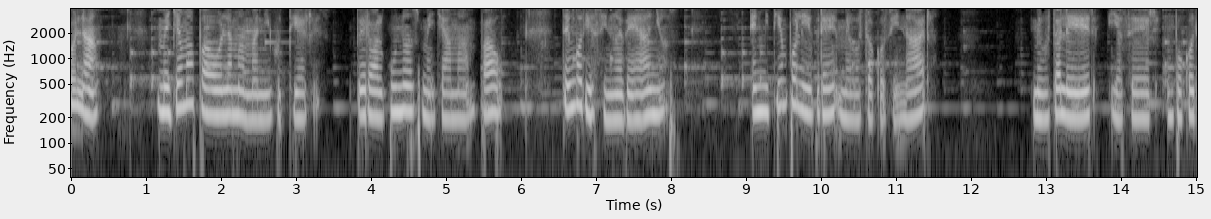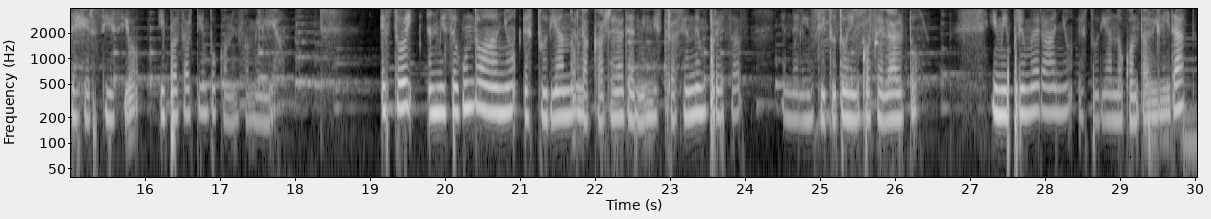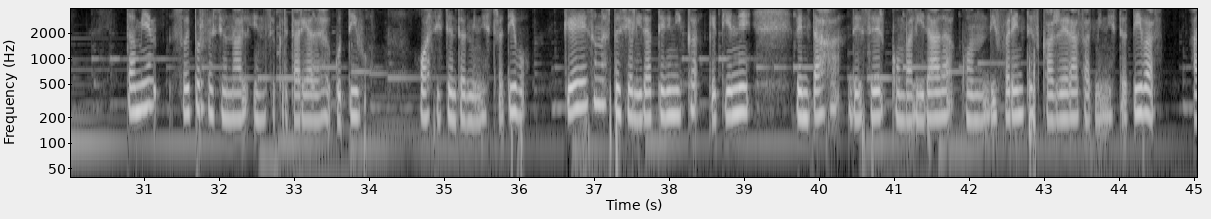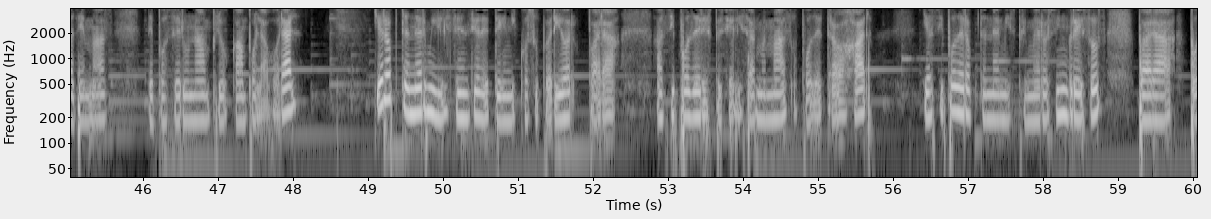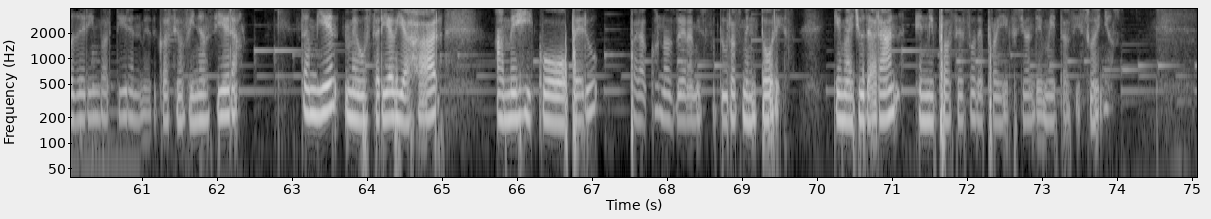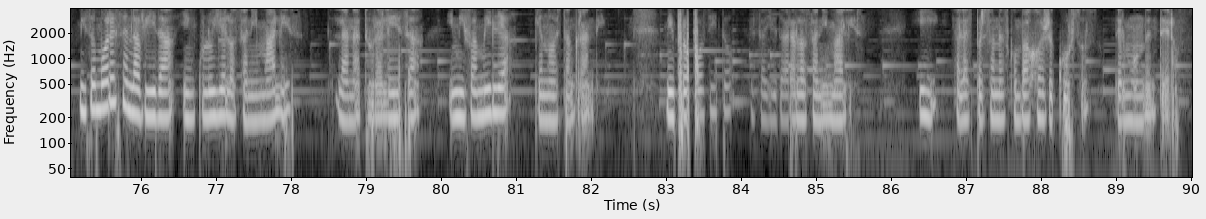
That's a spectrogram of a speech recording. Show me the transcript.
Hola, me llamo Paola Mamani Gutiérrez, pero algunos me llaman Pau. Tengo 19 años. En mi tiempo libre me gusta cocinar, me gusta leer y hacer un poco de ejercicio y pasar tiempo con mi familia. Estoy en mi segundo año estudiando la carrera de Administración de Empresas en el Instituto Incos el Alto y mi primer año estudiando contabilidad. También soy profesional en secretariado ejecutivo o asistente administrativo, que es una especialidad técnica que tiene ventaja de ser convalidada con diferentes carreras administrativas, además de poseer un amplio campo laboral. Quiero obtener mi licencia de técnico superior para así poder especializarme más o poder trabajar y así poder obtener mis primeros ingresos para poder invertir en mi educación financiera. También me gustaría viajar a México o Perú para conocer a mis futuros mentores que me ayudarán en mi proceso de proyección de metas y sueños. Mis amores en la vida incluyen los animales, la naturaleza y mi familia que no es tan grande. Mi propósito es ayudar a los animales y a las personas con bajos recursos del mundo entero.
